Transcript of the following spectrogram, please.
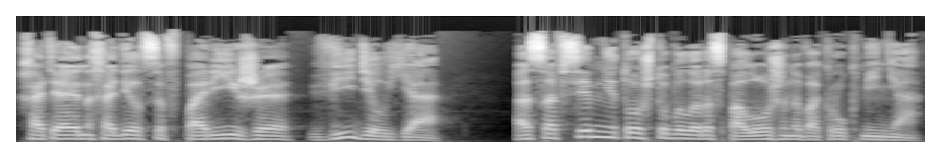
хотя я находился в Париже, видел я, а совсем не то, что было расположено вокруг меня.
